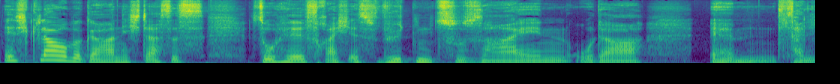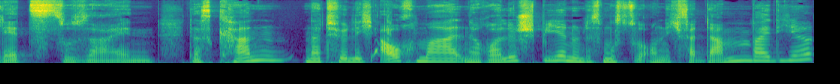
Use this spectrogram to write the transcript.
Ich glaube gar nicht, dass es so hilfreich ist, wütend zu sein oder ähm, verletzt zu sein. Das kann natürlich auch mal eine Rolle spielen und das musst du auch nicht verdammen bei dir.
